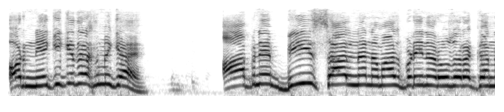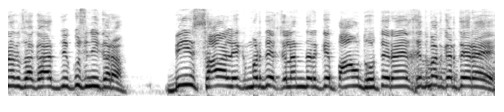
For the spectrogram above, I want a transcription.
اور نیکی کے درخت میں کیا ہے؟ آپ نے بیس سال نہ نماز پڑھی، نہ روزہ رکھا، نہ زکات دی، کچھ نہیں کرا۔ بیس سال ایک مرد قلندر کے پاؤں دھوتے رہے، خدمت کرتے رہے۔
